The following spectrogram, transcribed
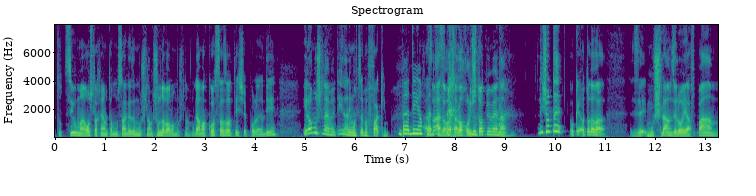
תוציאו מהראש שלכם את המושג הזה מושלם, שום דבר לא מושלם, גם הכוס הזאתי שפה לידי, היא לא מושלמת, הנה אני מוצא בפאקים. בדיו. אז מה, זה אומר שאני לא יכול לשתות ממנה? אני שותה, אוקיי, אותו דבר. זה מושלם זה לא יהיה אף פעם,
